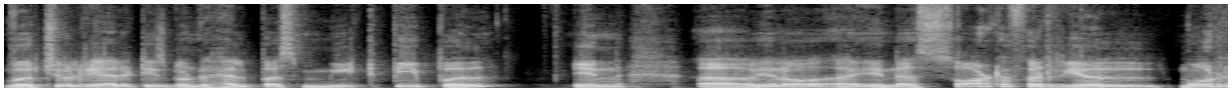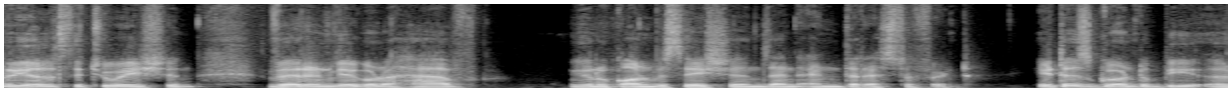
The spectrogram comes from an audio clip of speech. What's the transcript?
virtual reality is going to help us meet people in uh, you know uh, in a sort of a real more real situation wherein we are going to have you know conversations and and the rest of it it is going to be a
